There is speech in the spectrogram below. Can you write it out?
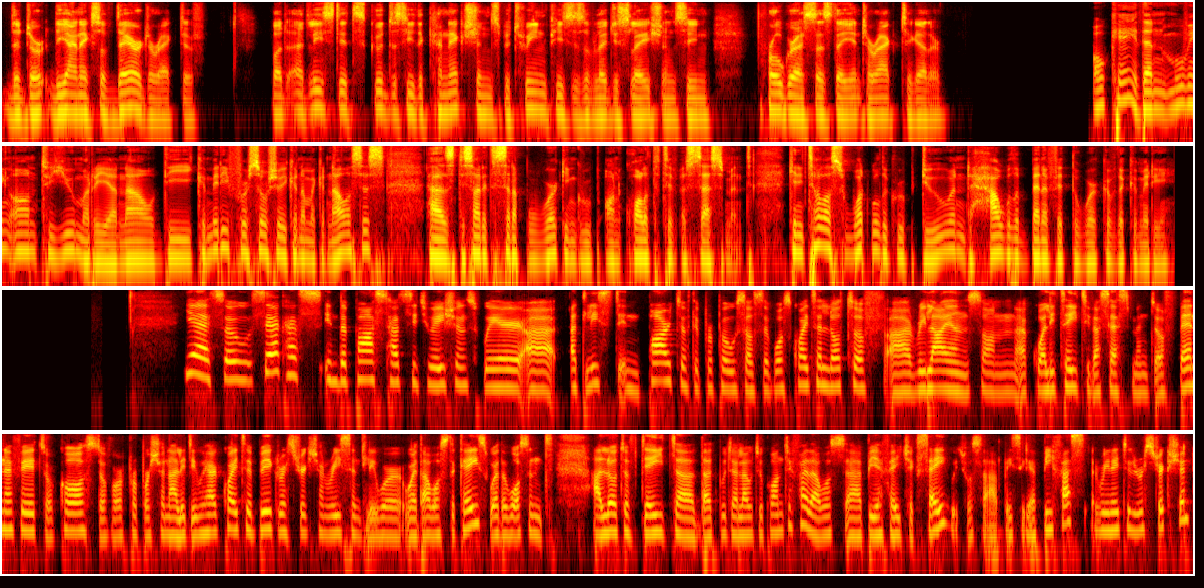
the the annex of their directive. But at least it's good to see the connections between pieces of legislation seeing progress as they interact together Okay, then moving on to you, Maria. Now, the Committee for Socioeconomic Analysis has decided to set up a working group on qualitative assessment. Can you tell us what will the group do and how will it benefit the work of the committee? Yeah, so SEAC has in the past had situations where, uh, at least in part of the proposals, there was quite a lot of uh, reliance on a qualitative assessment of benefits or cost or proportionality. We had quite a big restriction recently where, where that was the case, where there wasn't a lot of data that would allow to quantify. That was uh, PFHxA, which was uh, basically a PFAS related restriction.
